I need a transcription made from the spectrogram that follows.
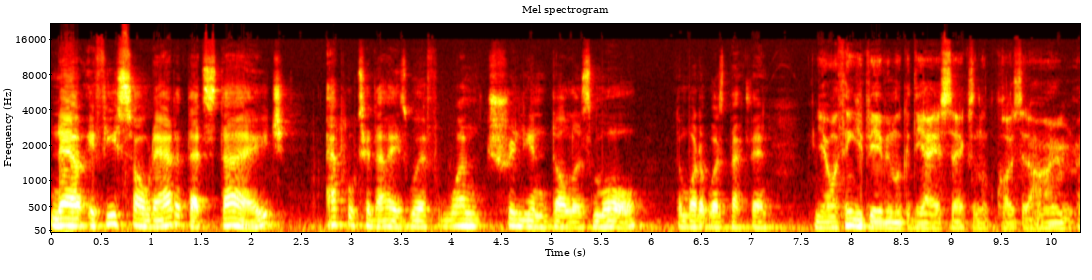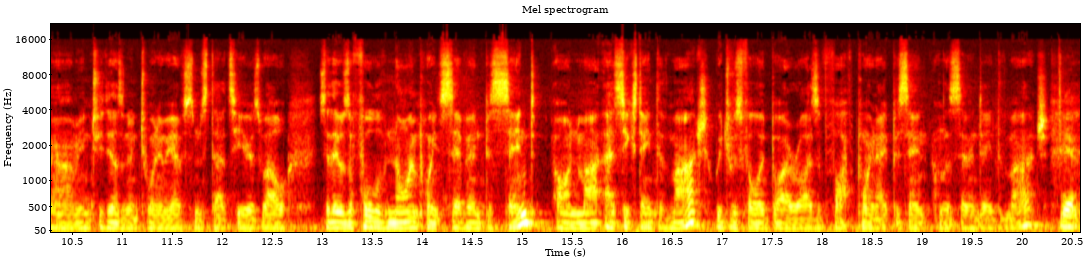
Now, if you sold out at that stage, Apple today is worth $1 trillion more than what it was back then. Yeah, well, I think if you even look at the ASX and look closer to home, um, in 2020 we have some stats here as well. So there was a fall of 9.7% on Mar- uh, 16th of March, which was followed by a rise of 5.8% on the 17th of March. Yeah.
